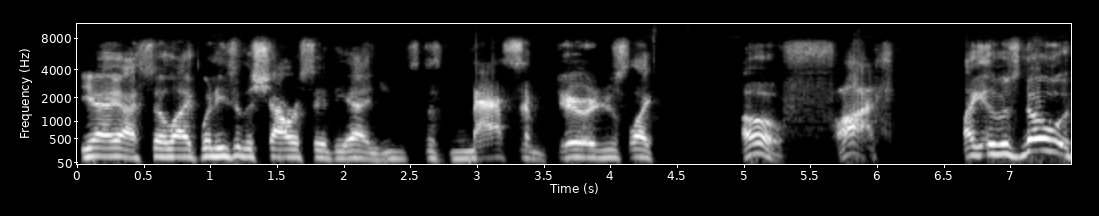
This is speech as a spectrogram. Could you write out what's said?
Yeah, yeah. So like when he's in the shower scene at the end, he's this massive dude, and just like, oh fuck. Like it was no,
